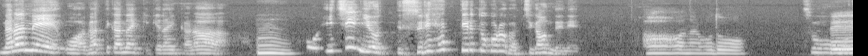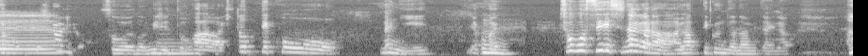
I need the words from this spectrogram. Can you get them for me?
斜めを上がっていかなきゃいけないから、うん。こう位置によってすり減ってるところが違うんだよね。ああ、なるほど。そう、だから面白いよ。そういうのを見ると、うんああ、人ってこう、何？やっぱりうん。調整しながら上がっていくんだな、みたいな。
